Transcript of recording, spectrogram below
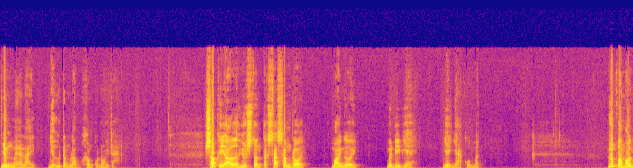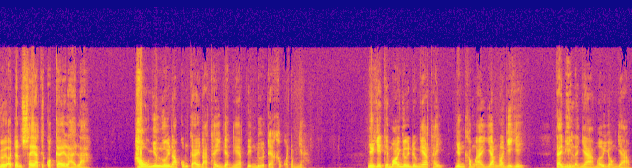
Nhưng mẹ lại giữ trong lòng không có nói ra. Sau khi ở Houston, Texas xong rồi, mọi người mới đi về, về nhà của mình. Lúc mà mọi người ở trên xe thì có kể lại là hầu như người nào cũng kể đã thấy và nghe tiếng đứa trẻ khóc ở trong nhà. Như vậy thì mọi người đều nghe thấy nhưng không ai dám nói với gì. Tại vì là nhà mới dọn vào.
